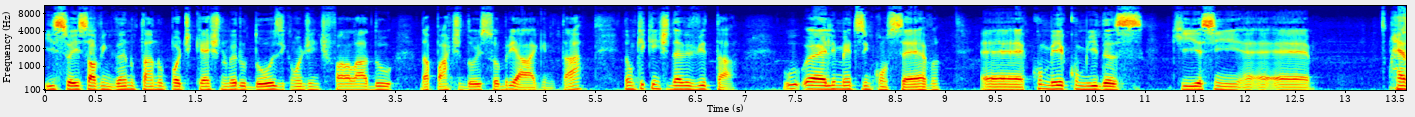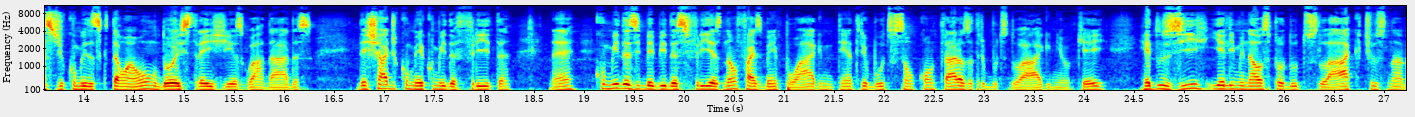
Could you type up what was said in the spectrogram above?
Isso aí, salvo engano, está no podcast número 12, que é onde a gente fala lá do, da parte 2 sobre Agni. Tá? Então, o que, que a gente deve evitar? O, é, alimentos em conserva, é, comer comidas que, assim, é, é, é restos de comidas que estão há um, dois, três dias guardadas deixar de comer comida frita, né? Comidas e bebidas frias não faz bem para o Agni, tem atributos que são contrários aos atributos do Agni, ok? Reduzir e eliminar os produtos lácteos na,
